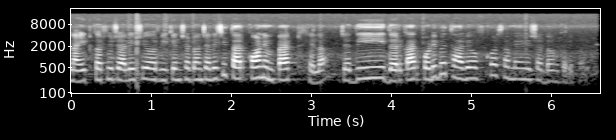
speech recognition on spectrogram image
ନାଇଟ୍ କର୍ଫ୍ୟୁ ଚାଲିଛି ଅର୍ ୱିକେଣ୍ଡ ସଟ୍ଡାଉନ୍ ଚାଲିଛି ତାର କ'ଣ ଇମ୍ପାକ୍ଟ ହେଲା ଯଦି ଦରକାର ପଡ଼ିବେ ତାହେଲେ ଅଫକୋର୍ସ ଆମେ ସଟ୍ଡାଉନ୍ କରିପାରିବା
